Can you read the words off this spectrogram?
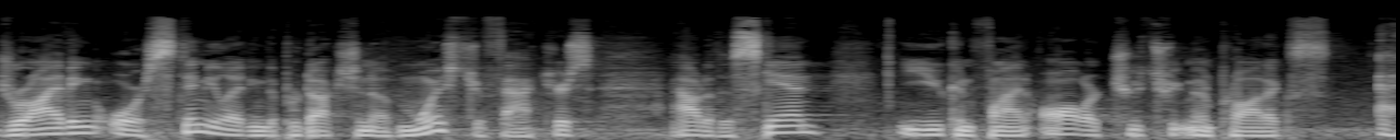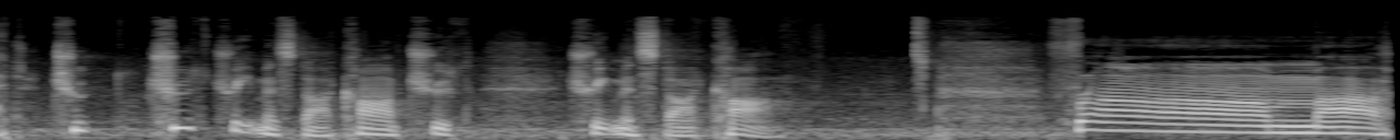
driving or stimulating the production of moisture factors out of the skin. You can find all our Truth Treatment products at truth, truthtreatments.com, truthtreatments.com. From uh,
